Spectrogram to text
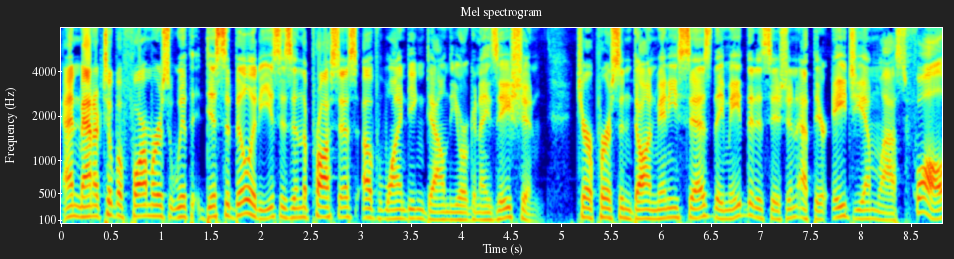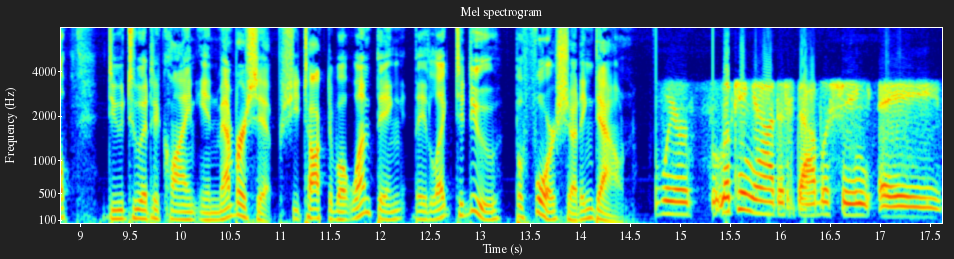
And Manitoba Farmers with Disabilities is in the process of winding down the organization. Chairperson Don Mini says they made the decision at their AGM last fall due to a decline in membership. She talked about one thing they'd like to do before shutting down. We're looking at establishing a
